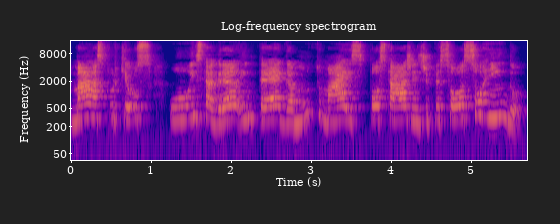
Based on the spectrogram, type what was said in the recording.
mas porque os, o Instagram entrega muito mais postagens de pessoas sorrindo.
